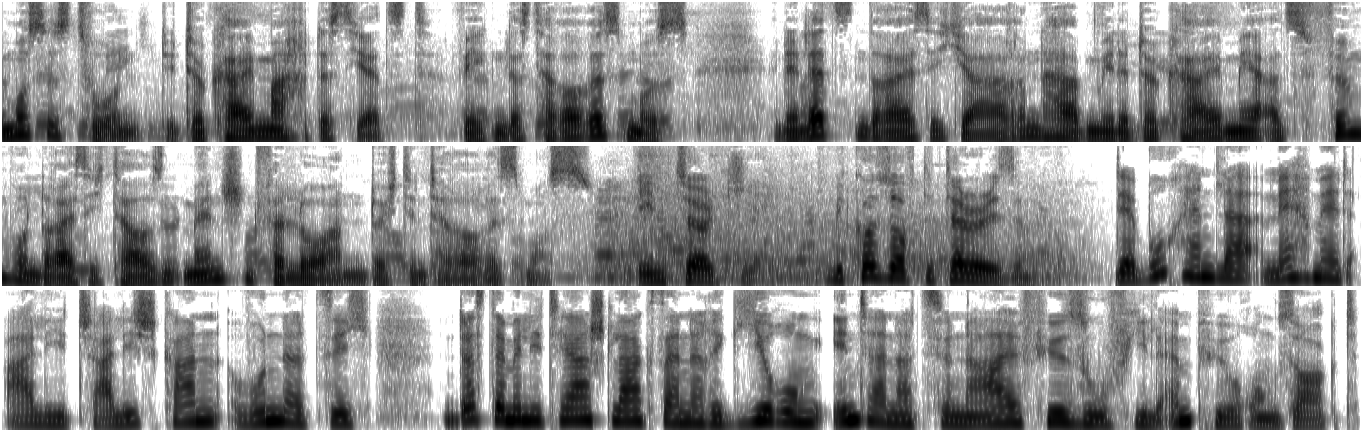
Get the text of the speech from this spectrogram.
muss es tun. Die Türkei macht es jetzt, wegen des Terrorismus. In den letzten 30 Jahren haben wir der Türkei mehr als 35.000 Menschen verloren durch den Terrorismus. In Turkey, because of the terrorism. Der Buchhändler Mehmet Ali Çalışkan wundert sich, dass der Militärschlag seiner Regierung international für so viel Empörung sorgt.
